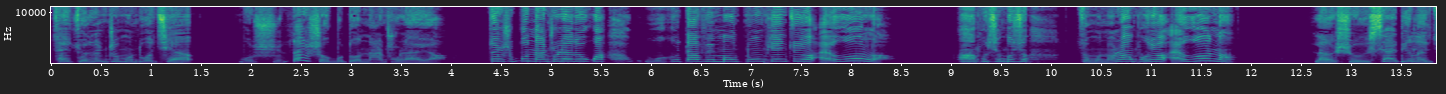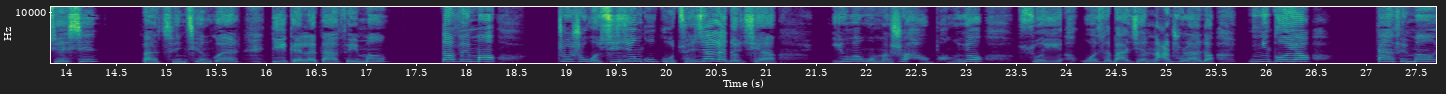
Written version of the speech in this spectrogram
才存了这么多钱，我实在舍不得拿出来呀。但是不拿出来的话，我和大肥猫冬天就要挨饿了。啊，不行不行，怎么能让朋友挨饿呢？老鼠下定了决心，把存钱罐递给了大肥猫。大肥猫，这是我辛辛苦苦存下来的钱。因为我们是好朋友，所以我才把钱拿出来的。你可要……大肥猫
